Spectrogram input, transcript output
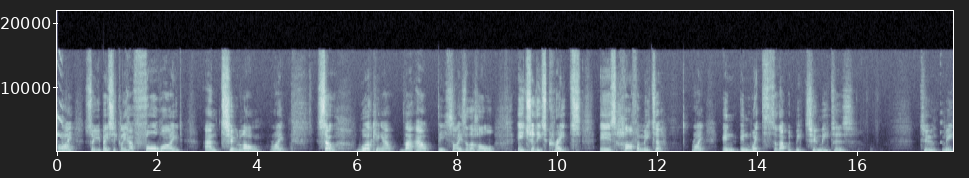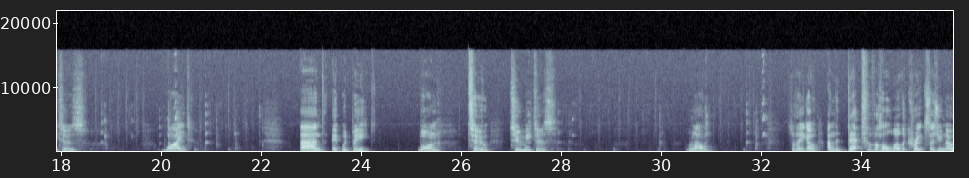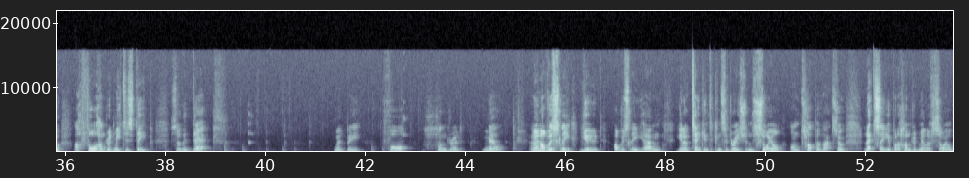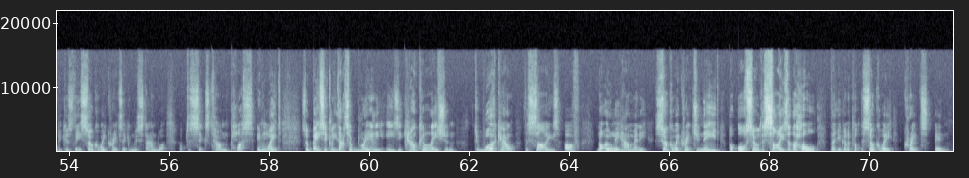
All right, so you basically have four wide and two long, right? So, working out that out, the size of the hole, each of these crates is half a meter, right, in, in width. So that would be two meters, two meters wide. And it would be one, two, two meters long. So there you go. And the depth of the hole, well, the crates, as you know, are 400 meters deep. So the depth would be 400 mil. And then obviously you'd obviously, um, you know, take into consideration soil on top of that. So let's say you put 100 mil of soil because these soakaway crates, they can withstand, what, up to six ton plus in weight. So basically that's a really easy calculation to work out the size of not only how many soakaway crates you need, but also the size of the hole that you're going to put the soakaway crates in.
